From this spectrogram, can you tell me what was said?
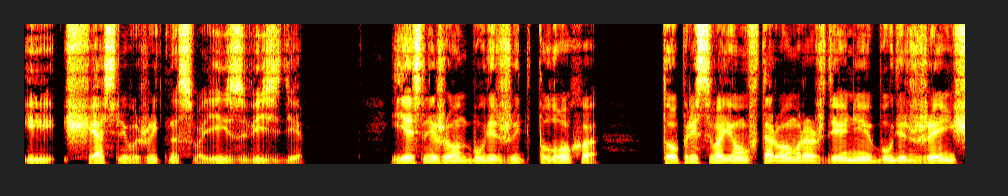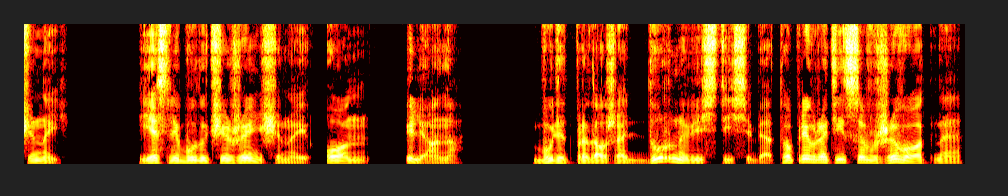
и счастливо жить на своей звезде. Если же он будет жить плохо, то при своем втором рождении будет женщиной. Если, будучи женщиной, он или она будет продолжать дурно вести себя, то превратится в животное,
